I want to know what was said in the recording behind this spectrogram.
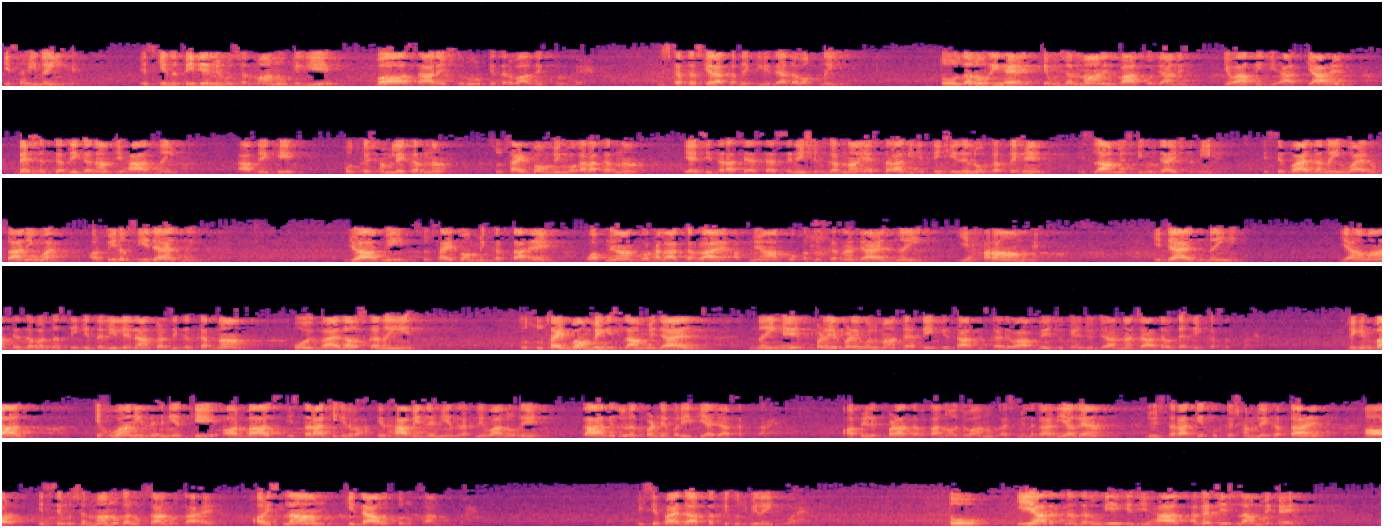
یہ صحیح نہیں ہے۔ اس کے نتیجے میں مسلمانوں کے لیے بہت سارے شرور کے دروازے کھل گئے ہیں۔ جس کا تذکرہ کرنے کے لیے زیادہ وقت نہیں ہے۔ تو ضروری ہے کہ مسلمان اس بات کو جانیں کہ واقعی جہاد کیا ہے۔ دہشت گردی کا نام جہاد نہیں ہے۔ آپ دیکھیے، خودکش حملے کرنا سوسائڈ بامبنگ وغیرہ کرنا یا اسی طرح سے ایساسینیشن کرنا یا اس طرح کی جتنی چیزیں لوگ کرتے ہیں، اسلام میں اس کی گنجائش نہیں ہے۔ اس سے فائدہ نہیں ہوا ہے، نقصان ہی ہوا ہے۔ اور فی نفسی جائز نہیں۔ جو آدمی سوسائڈ بامبنگ کرتا ہے، وہ اپنے آپ کو ہلاک کر رہا ہے، اپنے آپ کو قتل کرنا جائز نہیں۔ یہ حرام ہے۔ یہ جائز نہیں۔ یہاں وہاں سے زبردستی کی دلیلیں لا کر ذکر کرنا کوئی فائدہ اس کا نہیں ہے۔ تو سوسائڈ بامبنگ اسلام میں جائز نہیں ہے بڑے بڑے علماء تحقیق کے ساتھ اس کا جواب دے چکے ہیں، جو جاننا چاہتا ہے وہ تحقیق کر سکتا ہے۔ لیکن بعض اخوانی ذہنیت کے اور بعض اس طرح کی ارہابی ذہنیت رکھنے والوں نے کہا کہ ضرورت پڑنے پر یہ کیا جا سکتا ہے۔ اور پھر ایک بڑا طبقہ نوجوانوں کا اس میں لگا دیا گیا، جو اس طرح کے خودکش حملے کرتا ہے اور اس سے مسلمانوں کا نقصان ہوتا ہے اور اسلام کی دعوت کو نقصان ہوتا ہے۔ اس سے فائدہ اب تک کے کچھ بھی نہیں ہوا ہے۔ تو یہ یاد رکھنا ضروری ہے کہ جہاد اگرچہ اسلام میں ہے،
